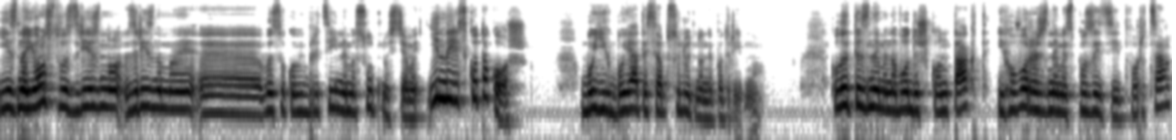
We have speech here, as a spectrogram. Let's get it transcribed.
І знайомство з, різно, з різними е, високовібраційними сутностями. І низько також, бо їх боятися абсолютно не потрібно. Коли ти з ними наводиш контакт і говориш з ними з позиції творця,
